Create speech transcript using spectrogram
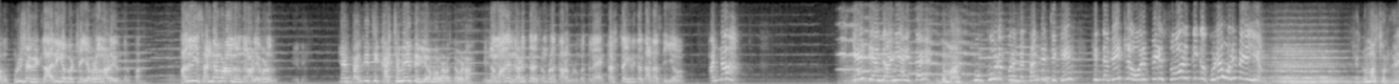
அவ புருஷன் வீட்டுல அதிகபட்சம் எவ்வளவு நாள் இருந்திருப்பா? அதுலயும் சண்டை போடாம இருந்த நாள் எவ்வளவு? என் தங்கச்சி கஷ்டமே தெரியாம வளர்ந்தவடா. என்ன மாதிரி நடுத்தர சம்பளக்கார குடும்பத்துல கஷ்டம் இருக்கத்தாண்டா செய்யும்? அண்ணா கேட்டி அந்த அநியாயத்தை? என்னம்மா? உன் கூட பிறந்த தங்கச்சிக்கு இந்த வீட்ல ஒரு பிடி சோறு திங்க கூட உரிமை இல்லையா? என்னம்மா சொல்ற?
